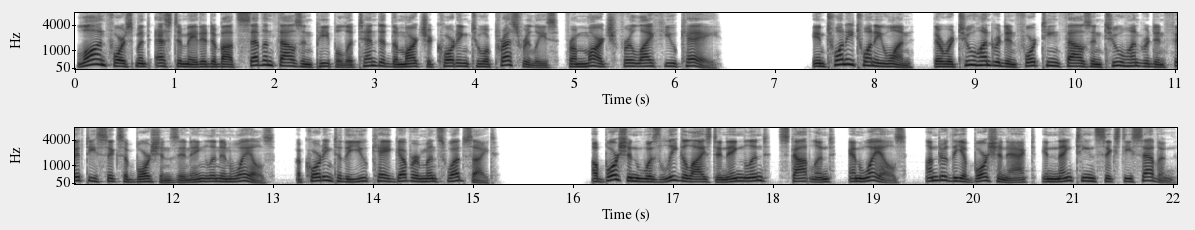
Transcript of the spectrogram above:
Law enforcement estimated about 7,000 people attended the march, according to a press release from March for Life UK. In 2021, there were 214,256 abortions in England and Wales, according to the UK government's website. Abortion was legalized in England, Scotland, and Wales under the Abortion Act in 1967.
